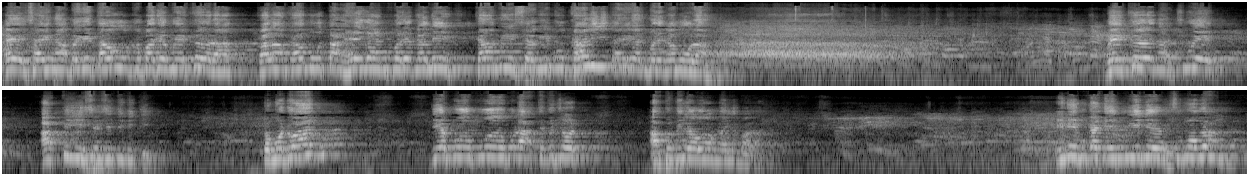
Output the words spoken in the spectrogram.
Eh saya nak bagi tahu kepada mereka lah Kalau kamu tak heran pada kami Kami seribu kali tak heran pada kamu lah. Mereka nak cuit api sensitiviti. Kemudian Dia pura-pura pula terkejut Apabila orang Melayu marah ini bukan DAP je, semua orang.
